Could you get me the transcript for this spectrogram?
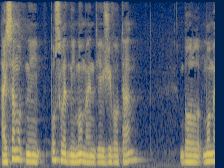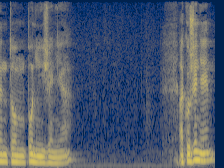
Aj samotný posledný moment jej života bol momentom poníženia. Ako žene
